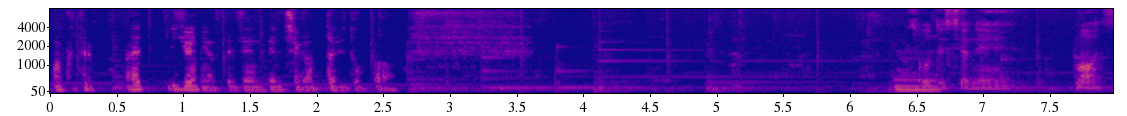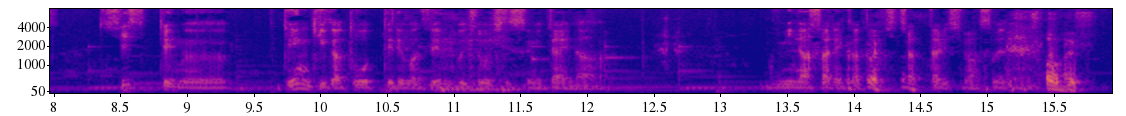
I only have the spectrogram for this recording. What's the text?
企業によって全然違ったりとか。そうですすよね。まあシステム電気が通ってれば全部上司すみたいな見なされ方をしちゃったりしますよね。そうです。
